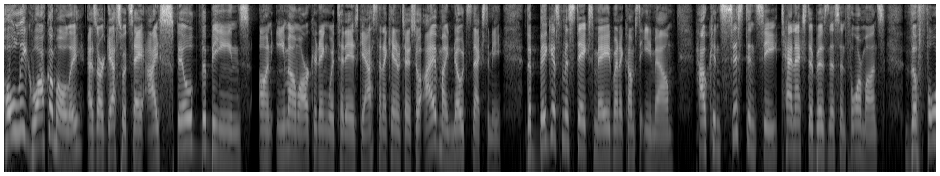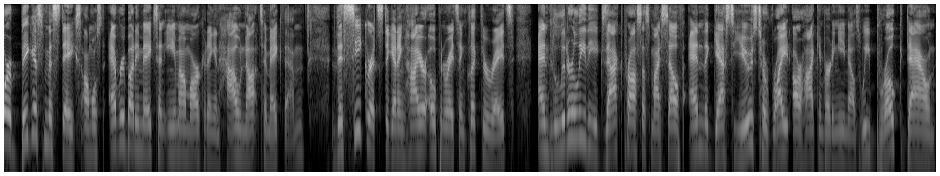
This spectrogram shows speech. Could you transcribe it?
Holy guacamole, as our guest would say, I spilled the beans on email marketing with today's guest, and I can't even tell you. So I have my notes next to me. The biggest mistakes made when it comes to email, how consistency 10x to business in four months, the four biggest mistakes almost everybody makes in email marketing and how not to make them, the secrets to getting higher open rates and click through rates, and literally the exact process myself and the guest used to write our high converting emails. We broke down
